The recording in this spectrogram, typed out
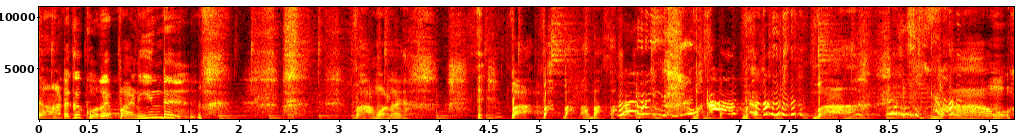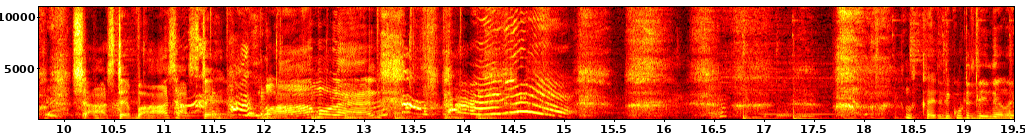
ഡാഡക്ക് കുറേ പണിയുണ്ട്. വാ മോളെ. വാ വാ മോളെ. കരുതി കൂട്ടി ചെയ്യുന്നതാണ്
